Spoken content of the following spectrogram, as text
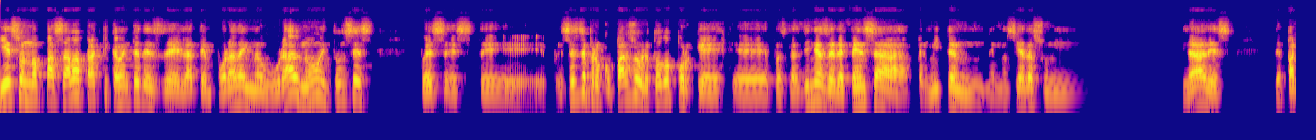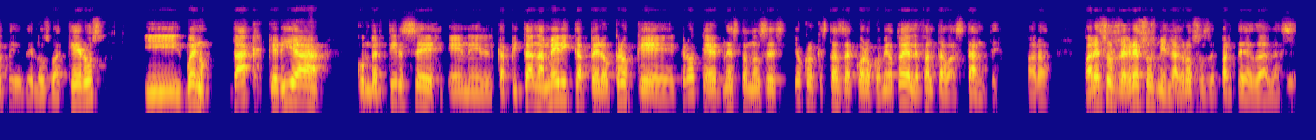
y eso no pasaba prácticamente desde la temporada inaugural, ¿no? Entonces, pues, este, pues es de preocupar sobre todo porque eh, pues las líneas de defensa permiten demasiadas unidades de parte de los vaqueros, y bueno, Dak quería convertirse en el Capitán América, pero creo que, creo que Ernesto, no sé, yo creo que estás de acuerdo conmigo, todavía le falta bastante para, para esos regresos milagrosos de parte de Dallas.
